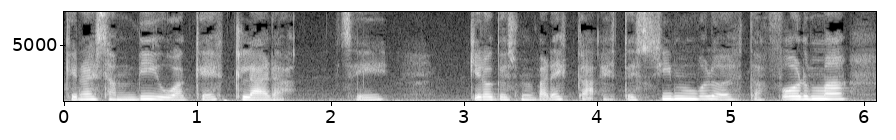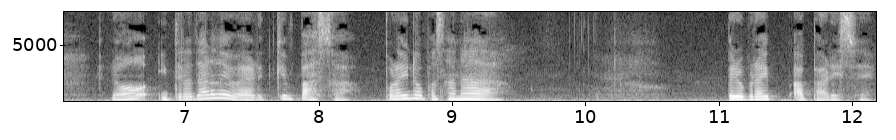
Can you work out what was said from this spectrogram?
que no es ambigua, que es clara, ¿sí? Quiero que se me parezca este símbolo de esta forma, ¿no? Y tratar de ver qué pasa. Por ahí no pasa nada, pero por ahí aparece.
